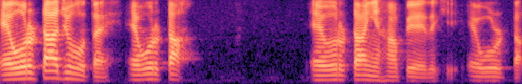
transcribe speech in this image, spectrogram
aorta जो होता है, एओर्टा एओर्टा यहाँ पे है, देखिए, एओर्टा।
